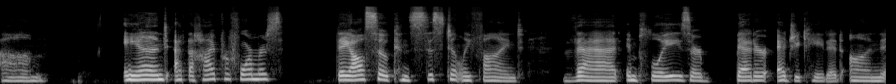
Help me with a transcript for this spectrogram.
Um, and at the high performers, they also consistently find that employees are better educated on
